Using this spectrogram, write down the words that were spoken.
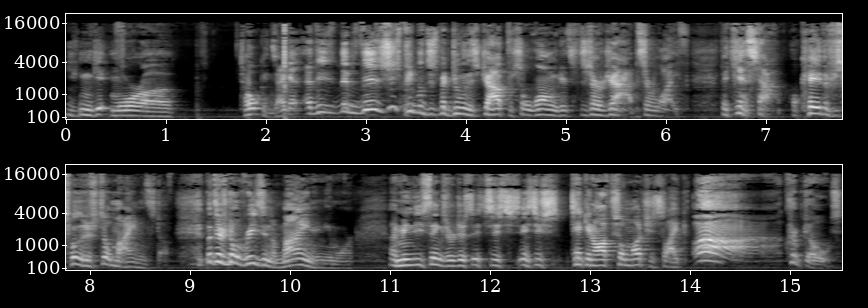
you can get more uh, tokens. I get there's just people just been doing this job for so long. It's their job. It's their life. They can't stop. Okay, they're so they're still mining stuff, but there's no reason to mine anymore. I mean, these things are just it's just it's just taking off so much. It's like ah, cryptos.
